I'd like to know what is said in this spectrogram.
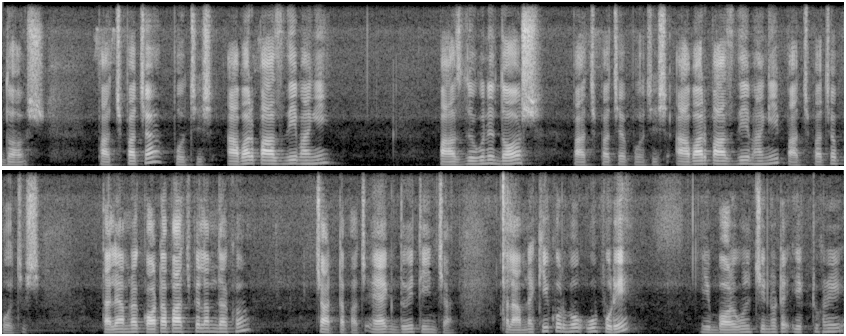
দশ। পাঁচ পাঁচা পঁচিশ। আবার পাঁচ দিয়ে ভাঙি। পাঁচ দুগুণে দশ, পাঁচ পাঁচা পঁচিশ। আবার পাঁচ দিয়ে ভাঙি, পাঁচ পাঁচা পঁচিশ। তাহলে আমরা কটা পাঁচ পেলাম দেখো? চারটা পাঁচ। এক, দুই, তিন, চার। তাহলে আমরা কি করব? উপরে এই বর্গমূল চিহ্নটা একটুখানি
